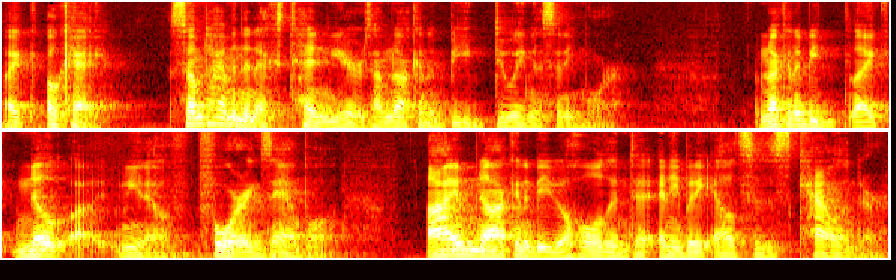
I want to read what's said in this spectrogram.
Like, okay, sometime in the next 10 years, I'm not going to be doing this anymore. I'm not going to be like, no, uh, you know, for example, I'm not going to be beholden to anybody else's calendar.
